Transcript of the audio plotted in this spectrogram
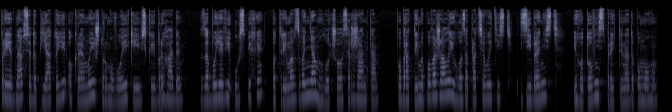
приєднався до 5-ї окремої штурмової київської бригади. За бойові успіхи отримав звання молодшого сержанта. Побратими поважали його за працьовитість, зібраність і готовність прийти на допомогу.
